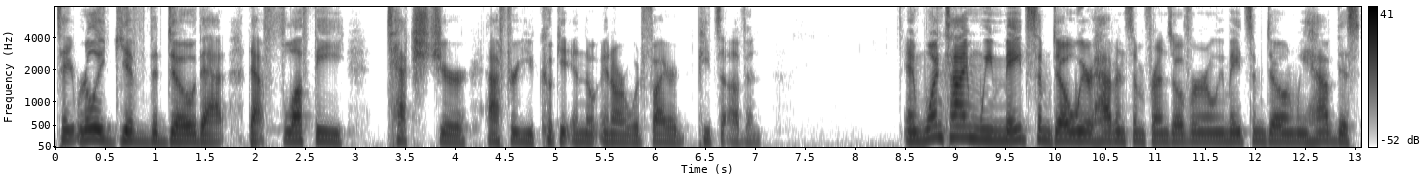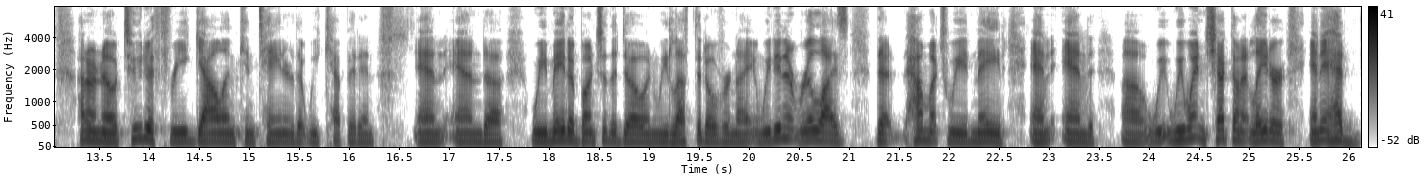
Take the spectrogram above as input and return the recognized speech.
to really give the dough that that fluffy texture after you cook it in the in our wood fired pizza oven and one time we made some dough. We were having some friends over and we made some dough and we have this, I don't know, two to three gallon container that we kept it in. And, and uh, we made a bunch of the dough and we left it overnight. And we didn't realize that how much we had made. And, and uh, we, we went and checked on it later and it had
